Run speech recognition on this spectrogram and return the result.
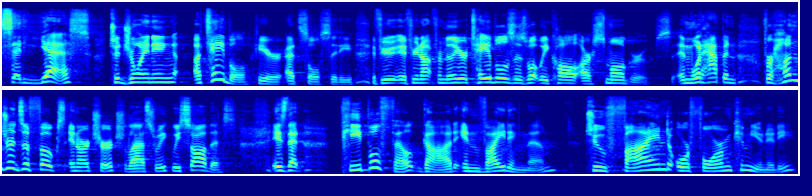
said yes to joining a table here at Soul City. If you're, if you're not familiar, tables is what we call our small groups. And what happened for hundreds of folks in our church last week, we saw this, is that people felt God inviting them to find or form community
